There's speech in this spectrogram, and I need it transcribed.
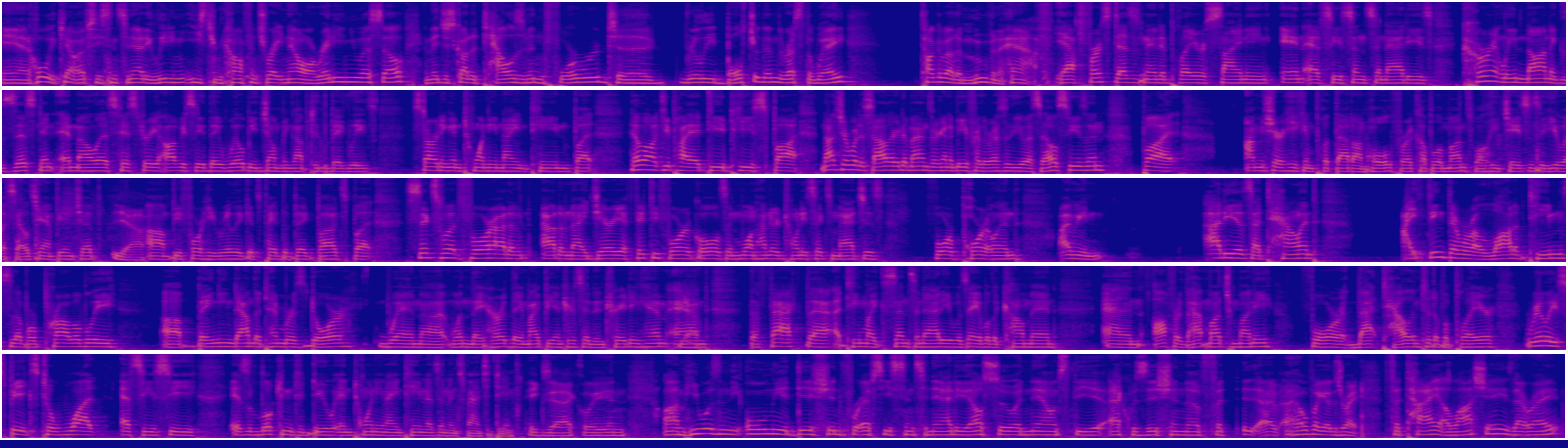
And holy cow, FC Cincinnati leading Eastern Conference right now already in USL, and they just got a talisman forward to really bolster them the rest of the way. Talk about a move and a half. Yeah, first designated player signing in FC Cincinnati's currently non existent MLS history. Obviously, they will be jumping up to the big leagues starting in 2019, but he'll occupy a DP spot. Not sure what his salary demands are going to be for the rest of the USL season, but I'm sure he can put that on hold for a couple of months while he chases a USL championship. Yeah. Um, before he really gets paid the big bucks, but six foot four out of out of Nigeria, 54 goals in 126 matches for Portland. I mean, Adi is a talent. I think there were a lot of teams that were probably uh, banging down the Timbers' door when uh, when they heard they might be interested in trading him, and the fact that a team like Cincinnati was able to come in and offer that much money for that talented of a player really speaks to what FCC is looking to do in 2019 as an expansion team. Exactly. And um, he wasn't the only addition for FC Cincinnati. They also announced the acquisition of, I hope I got this right, Fatai Alashe. Is that right?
